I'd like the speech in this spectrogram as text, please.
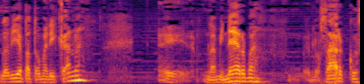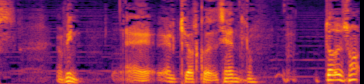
la Villa Patoamericana, eh, la Minerva, los arcos, en fin, eh, el kiosco del centro. Todo eso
